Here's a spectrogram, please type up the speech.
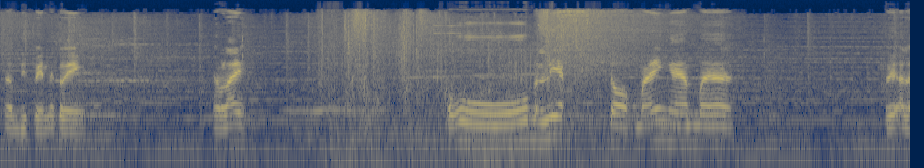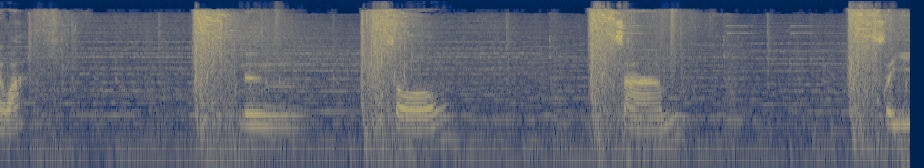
เพิ่มดีเฟนต์ให้ตัวเองทำไร โอ้โห มันเรียกดอกไม้งามมา เฮ้ย อะไรวะหนึ่งสองสามสี่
